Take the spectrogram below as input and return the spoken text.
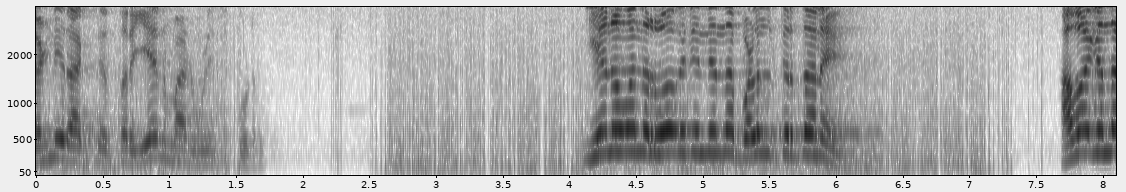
ಕಣ್ಣೀರು ಹಾಕ್ತಿರ್ತಾರೆ, ಏನು ಮಾಡಿ ಉಳಿಸ್ಕೊಡ್ರಿ ಏನೋ ಒಂದು ರೋಗದಿಂದ ಬಳಲ್ತಿರ್ತಾನೆ. ಅವಾಗಿಂದ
